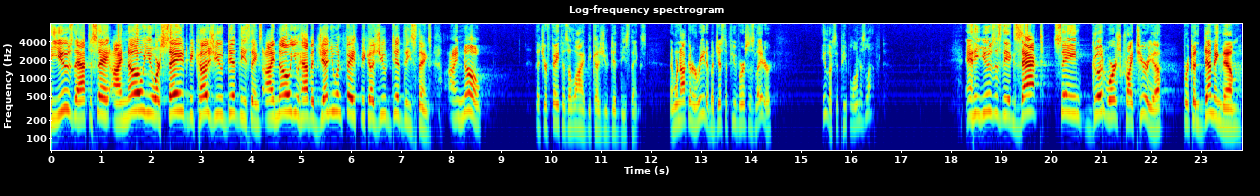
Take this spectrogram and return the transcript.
used that to say, I know you are saved because you did these things. I know you have a genuine faith because you did these things. I know that your faith is alive because you did these things. And we're not going to read it, but just a few verses later, he looks at people on his left. And he uses the exact same good works criteria for condemning them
